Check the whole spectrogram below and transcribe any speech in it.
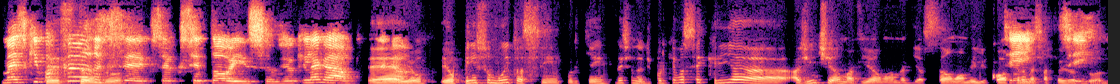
Mas que bacana que você, que você, citou isso, viu? Que legal. É, legal. Eu, eu penso muito assim, porque é impressionante, porque você cria. A gente ama avião, ama aviação, ama helicóptero, sim, ama essa coisa sim. toda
